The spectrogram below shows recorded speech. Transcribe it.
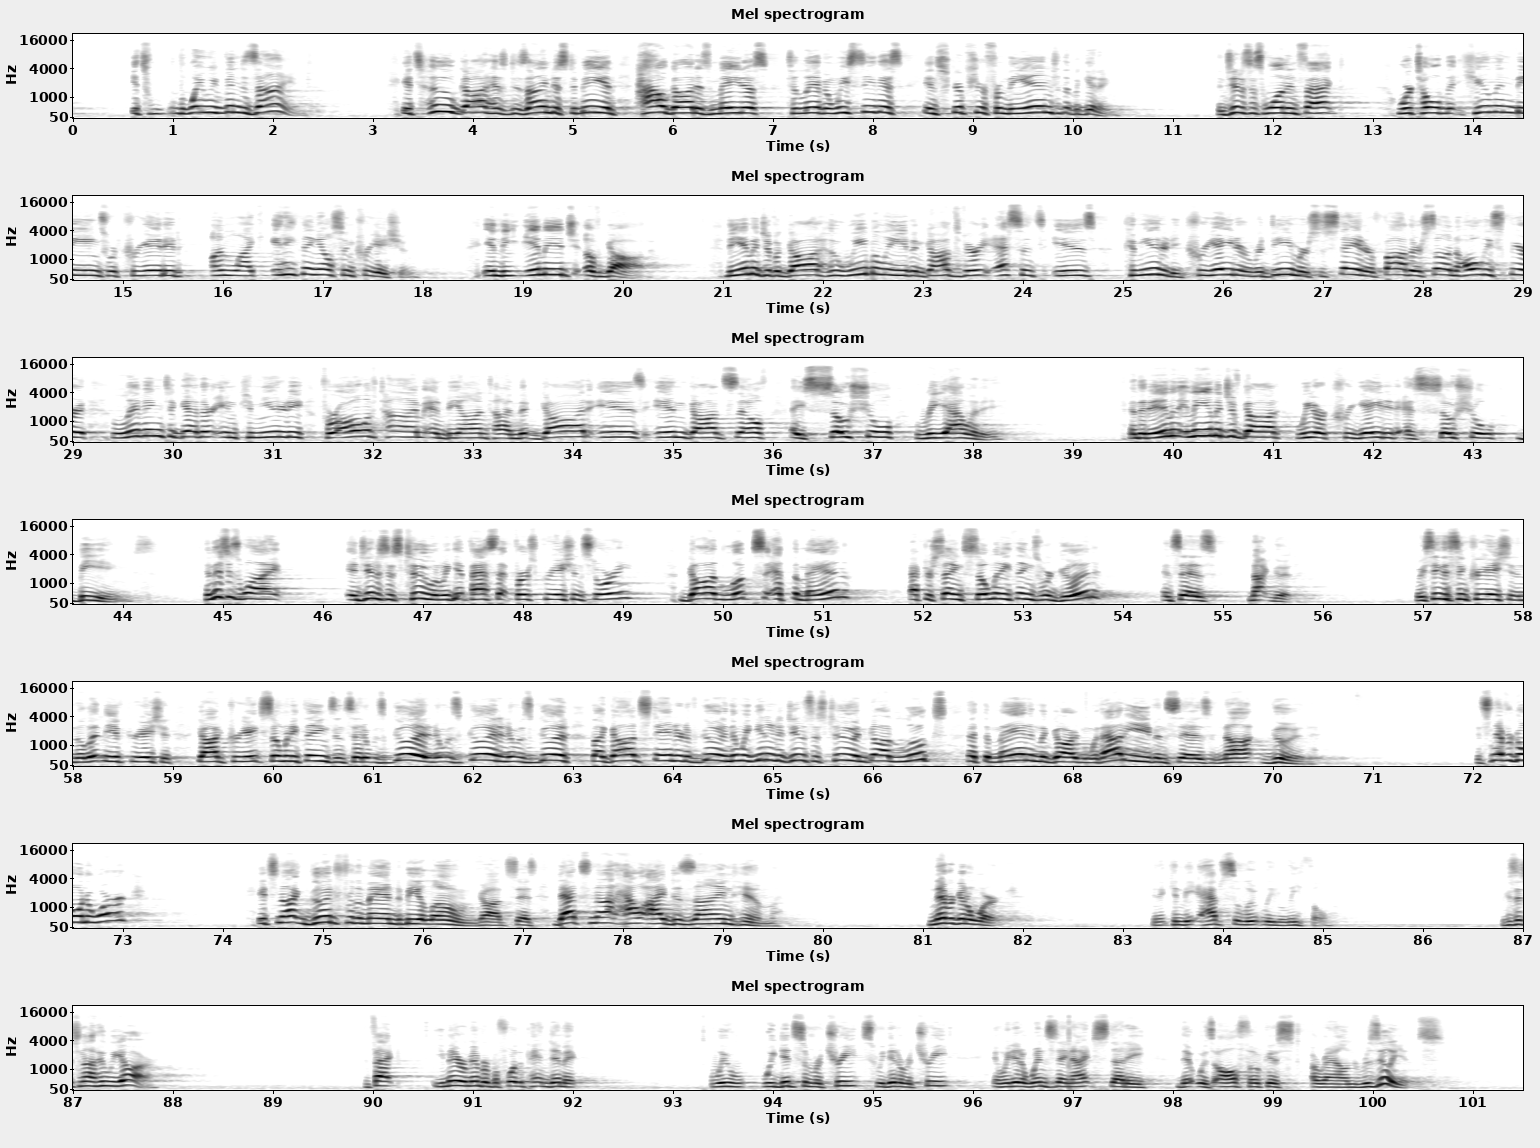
it's the way we've been designed. It's who God has designed us to be and how God has made us to live. And we see this in Scripture from the end to the beginning. In Genesis 1, in fact, we're told that human beings were created unlike anything else in creation, in the image of God. The image of a God who we believe in God's very essence is community, creator, redeemer, sustainer, Father, Son, Holy Spirit, living together in community for all of time and beyond time. That God is in God's self a social reality. And that in, in the image of God, we are created as social beings. And this is why in Genesis 2, when we get past that first creation story, God looks at the man after saying so many things were good and says, Not good. We see this in creation, in the litany of creation. God creates so many things and said it was good, and it was good, and it was good by God's standard of good. And then we get into Genesis 2, and God looks at the man in the garden without Eve and says, Not good. It's never going to work. It's not good for the man to be alone, God says. That's not how I designed him. Never going to work. And it can be absolutely lethal because it's not who we are. In fact, you may remember before the pandemic, we, we did some retreats. We did a retreat and we did a Wednesday night study that was all focused around resilience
